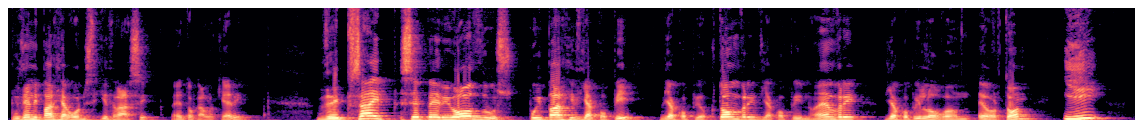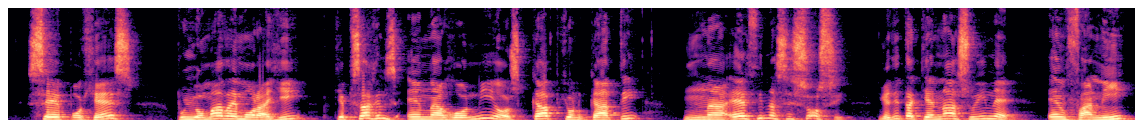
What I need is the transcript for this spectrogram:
που δεν υπάρχει αγωνιστική δράση, ε, το καλοκαίρι, διψάει σε περιόδους που υπάρχει διακοπή, διακοπή Οκτώβρη, διακοπή Νοέμβρη, διακοπή λόγω εορτών ή σε εποχές που η ομάδα αιμορραγεί και ψάχνεις εναγωνίως κάποιον κάτι να έρθει να σε σώσει. Γιατί τα κενά σου είναι εμφανή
